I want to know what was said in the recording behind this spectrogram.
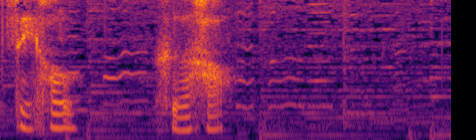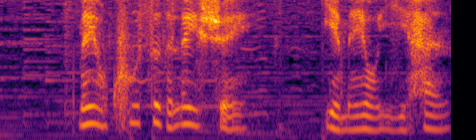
最后和好。没有哭涩的泪水，也没有遗憾，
